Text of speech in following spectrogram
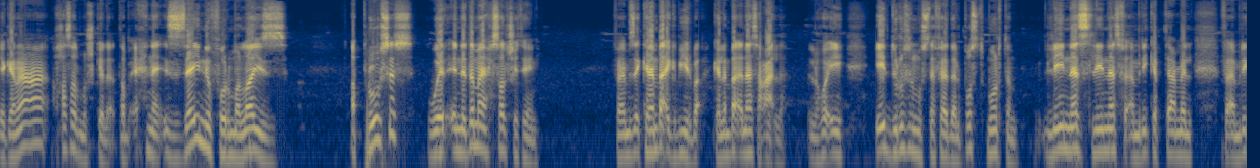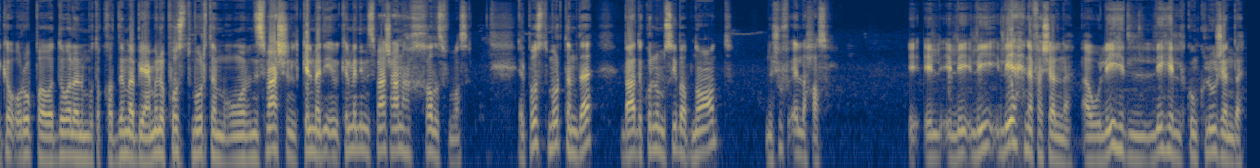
يا جماعة حصل مشكلة. طب إحنا إزاي ن formalize a process وإن ده ما يحصلش تاني؟ فاهم إزاي؟ كلام بقى كبير بقى كلام بقى ناس عاقلة اللي هو إيه إيه الدروس المستفادة؟ ال post-mortem ليه الناس ليه الناس في أمريكا بتعمل في أمريكا وأوروبا والدول المتقدمة بيعملوا post-mortem وما بنسمعش الكلمة دي الكلمة دي ما بنسمعش عنها خالص في مصر. ال post-mortem ده بعد كل مصيبة بنقعد نشوف إيه اللي حصل. ليه ليه ليه إحنا فشلنا؟ أو ليه ليه ال conclusion ده؟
